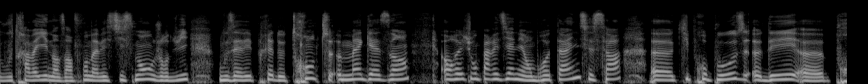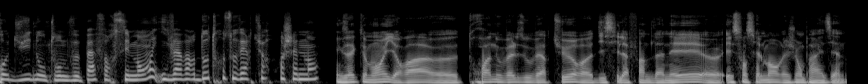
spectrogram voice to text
vous travaillez dans un fonds d'investissement. Aujourd'hui, vous avez près de 30 magasins en région parisienne et en Bretagne, c'est ça, euh, qui proposent des euh, produits dont on ne veut pas forcément. Il va y avoir d'autres ouvertures prochainement? Exactement, il y aura euh, trois nouvelles ouvertures euh, d'ici la fin de l'année, euh, essentiellement en région parisienne.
